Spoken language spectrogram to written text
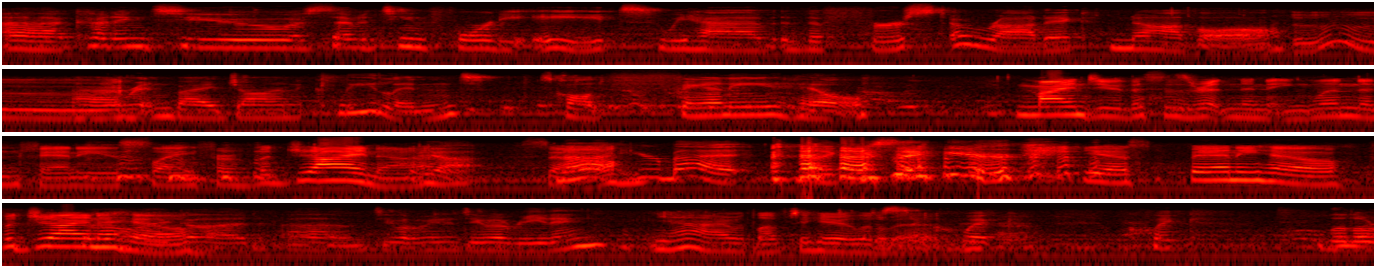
uh, cutting to 1748, we have the first erotic novel, Ooh. uh, written by John Cleland. It's called Fanny Hill. Mind you, this is written in England, and Fanny is slang for vagina. Yeah. So. Not your butt, like we say here. yes, Fanny Hill, Vagina oh Hill. Oh my god. Um, do you want me to do a reading? Yeah, I would love to hear a little Just bit. a quick, quick little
